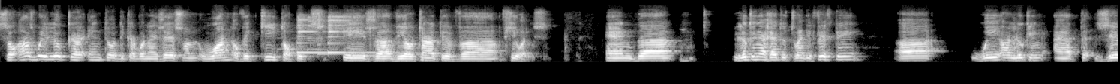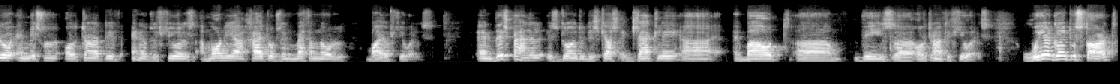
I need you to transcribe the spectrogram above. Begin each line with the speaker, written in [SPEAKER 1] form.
[SPEAKER 1] So as we look uh, into decarbonization, one of the key topics is uh, the alternative uh, fuels. And uh, looking ahead to 2050, uh, we are looking at zero emission alternative energy fuels, ammonia, hydrogen, methanol, biofuels. And this panel is going to discuss exactly uh, about um, these alternative fuels. We are going to start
